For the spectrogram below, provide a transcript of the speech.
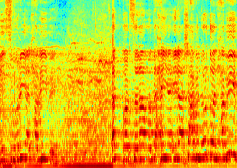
من سوريا الحبيبة. أكبر سلام وتحية إلى شعب الأردن الحبيب.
